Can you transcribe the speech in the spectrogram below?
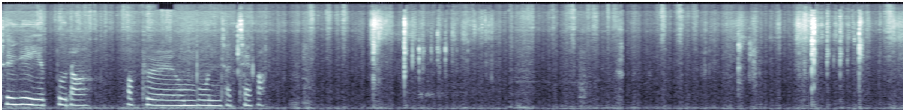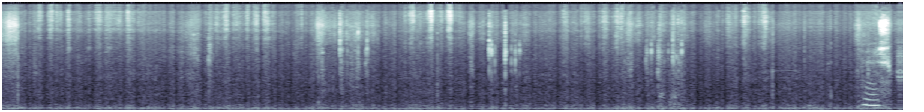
되게 예쁘다. 와플 원본 자체가. 이런 식으로.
